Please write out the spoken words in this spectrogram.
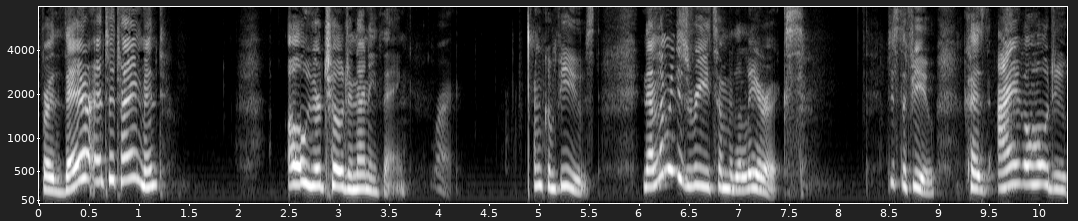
for their entertainment owe your children anything? right. I'm confused. Now let me just read some of the lyrics, just a few, because I ain't gonna hold you.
